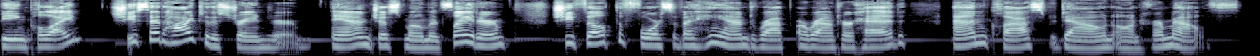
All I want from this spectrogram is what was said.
Being polite, she said hi to the stranger, and just moments later, she felt the force of a hand wrap around her head and clasp down on her mouth.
